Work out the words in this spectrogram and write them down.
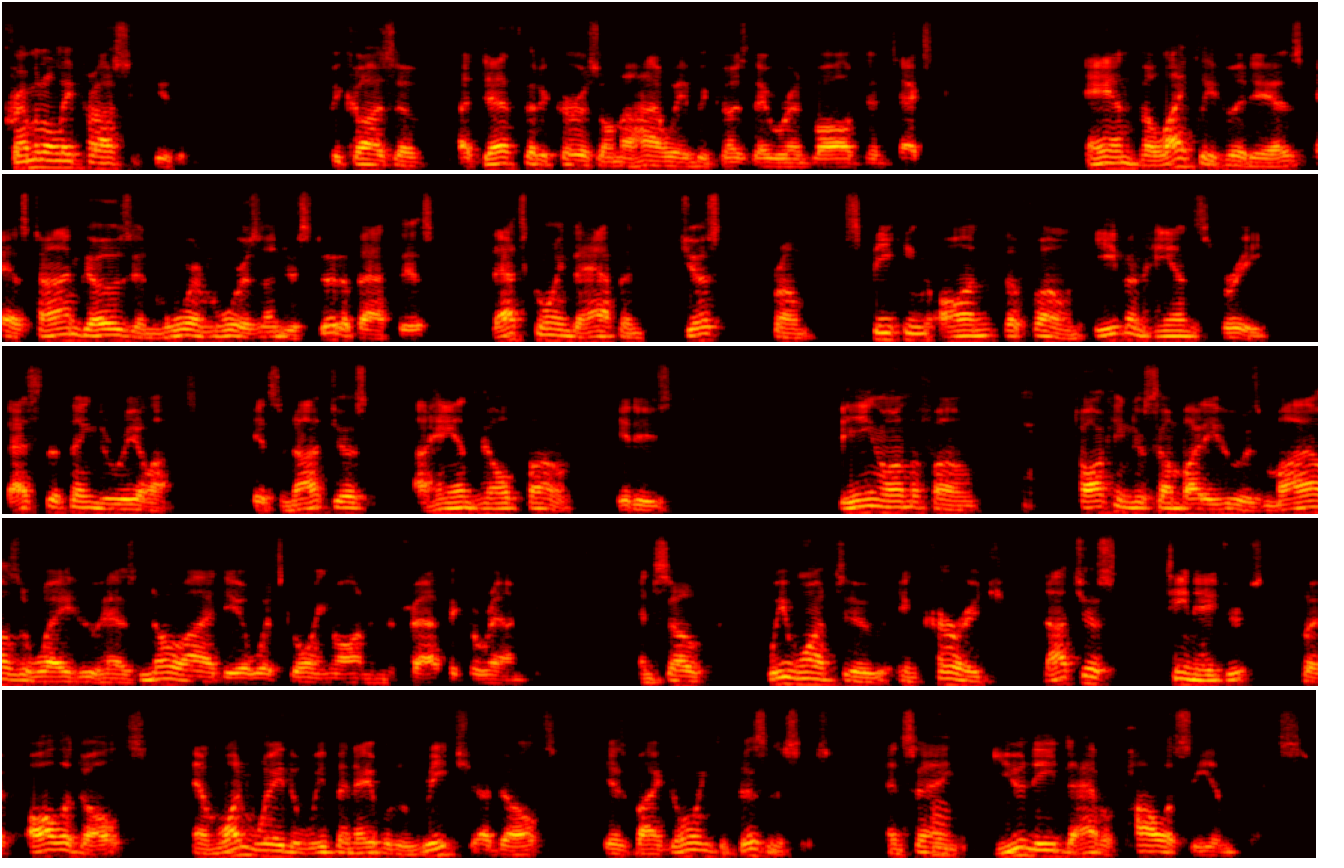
criminally prosecuted because of a death that occurs on the highway because they were involved in texting. And the likelihood is, as time goes and more and more is understood about this, that's going to happen just from speaking on the phone, even hands free. That's the thing to realize. It's not just a handheld phone, it is being on the phone, talking to somebody who is miles away, who has no idea what's going on in the traffic around you. And so we want to encourage not just teenagers, but all adults. And one way that we've been able to reach adults is by going to businesses and saying, you need to have a policy in place.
